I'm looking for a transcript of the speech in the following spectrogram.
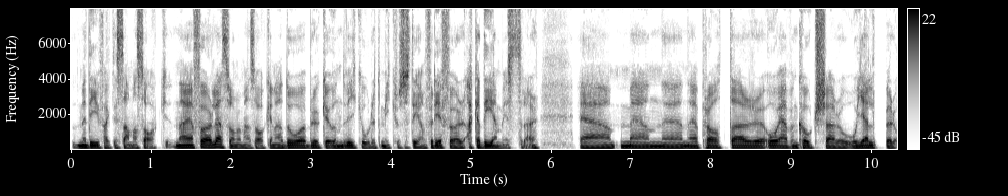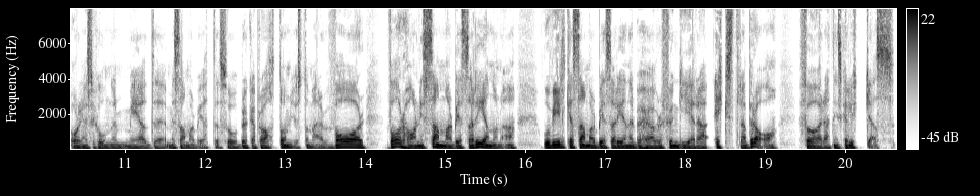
men det är ju faktiskt samma sak. När jag föreläser om de här sakerna då brukar jag undvika ordet mikrosystem för det är för akademiskt. Sådär. Eh, men eh, när jag pratar och även coachar och hjälper organisationer med, med samarbete så brukar jag prata om just de här. Var, var har ni samarbetsarenorna? Och vilka samarbetsarenor behöver fungera extra bra för att ni ska lyckas?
